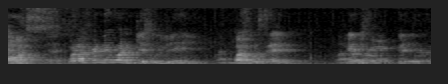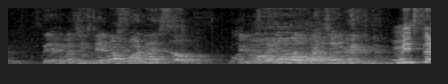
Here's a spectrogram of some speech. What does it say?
Boss. What I've only one case only. One percent. Can you can you state What she said Masuk, before this? masuk. Can you state another kacing? Mr.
